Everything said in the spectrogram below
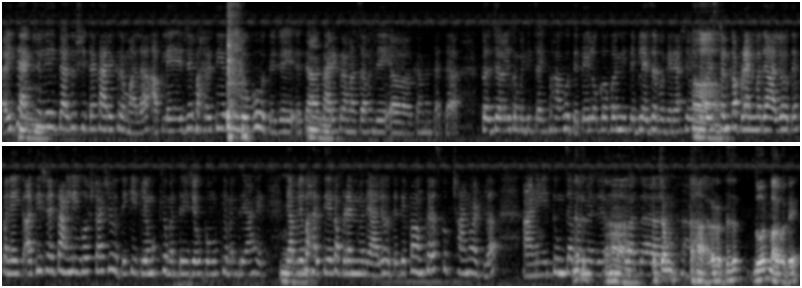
इथे ऍक्च्युली त्या दिवशी त्या कार्यक्रमाला आपले जे भारतीय लोक होते जे त्या कार्यक्रमाचा म्हणजे काय म्हणतात त्या कल्चरल कमिटीचा एक भाग होते ते लोक पण इथे ब्लेझर वगैरे असे. वेस्टर्न कपड्यांमध्ये आले होते. पण एक अतिशय चांगली गोष्ट अशी होती की इथले मुख्यमंत्री जे उपमुख्यमंत्री आहेत ते आपले भारतीय कपड्यांमध्ये आले होते. ते पाहून खरंच खूप छान वाटलं. आणि तुमचा पण म्हणजे महत्त्वाचा बरोबर त्याच्यात दोन भाग होते.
